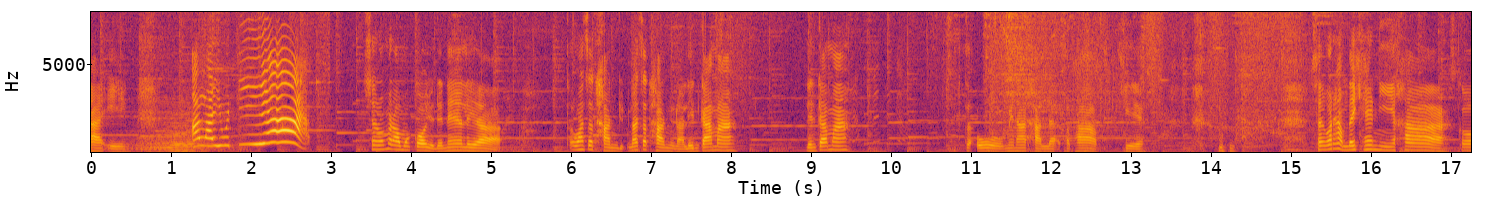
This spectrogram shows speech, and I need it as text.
ตายเอง อะไรวะเนี่ยฉันว่ามันเอามังกรอยู่แน่เลยอะถ้าว่าจะทันอยู่น่าจะทันอยู่นะเลนก้ามา เลนก้ามา โอ้ไม่น่าทันแล้วสภาพโอเค ฉันก็ทำได้แค่นี้ค่ะ ก็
